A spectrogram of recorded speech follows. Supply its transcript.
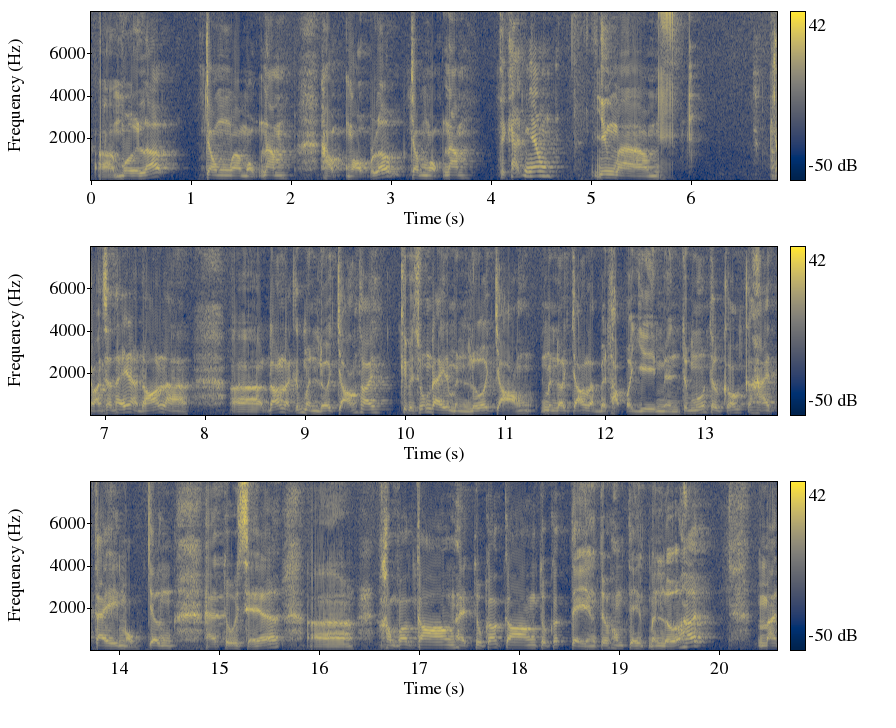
ờ, uh, 10 lớp trong ờ, một năm. Học một lớp trong một năm. Thì khác nhau. Nhưng mà các bạn sẽ thấy là đó là uh, đó là cái mình lựa chọn thôi. Khi mình xuống đây mình lựa chọn mình lựa chọn là mình học là gì mình tôi muốn tôi có hai tay một chân hay tôi sẽ uh, không có con hay tôi có con tôi có tiền tôi không tiền mình lựa hết. Mà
